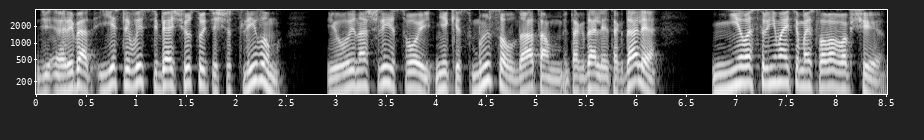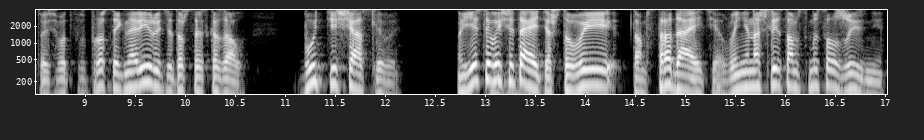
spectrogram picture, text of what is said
ребят, если вы себя чувствуете счастливым, и вы нашли свой некий смысл, да, там, и так далее, и так далее, не воспринимайте мои слова вообще. То есть вот просто игнорируйте то, что я сказал. Будьте счастливы. Но если вы считаете, что вы там страдаете, вы не нашли там смысл жизни,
